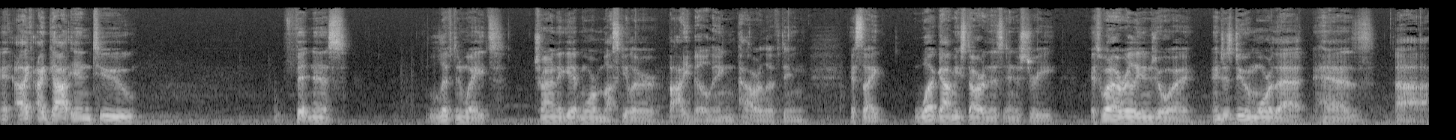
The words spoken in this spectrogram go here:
and I, I got into fitness, lifting weights, trying to get more muscular, bodybuilding, powerlifting. It's like what got me started in this industry. It's what I really enjoy, and just doing more of that has uh,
